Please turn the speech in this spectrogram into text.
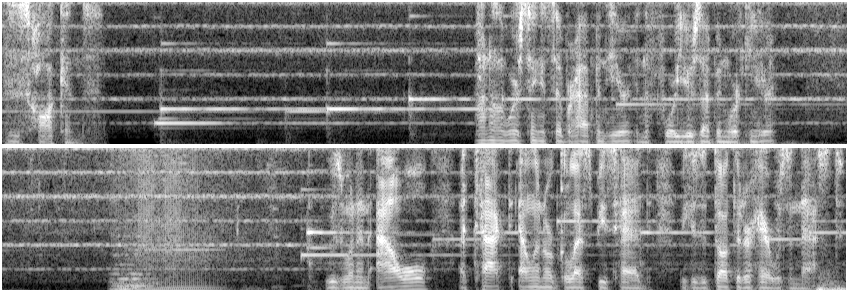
Mrs. Hawkins. I know the worst thing that's ever happened here in the four years I've been working here. It was when an owl attacked Eleanor Gillespie's head because it thought that her hair was a nest.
